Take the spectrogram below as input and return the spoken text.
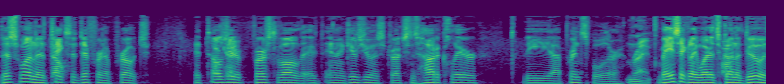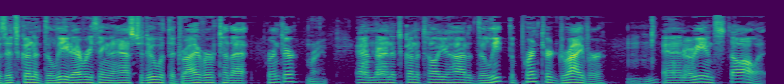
this one it takes a different approach. It tells Okay. you first of all, and it gives you instructions how to clear the uh, print spooler. right. Basically, what it's going to do is it's going to delete everything that has to do with the driver to that printer, Right. and then it's going to tell you how to delete the printer driver and Okay. reinstall it.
